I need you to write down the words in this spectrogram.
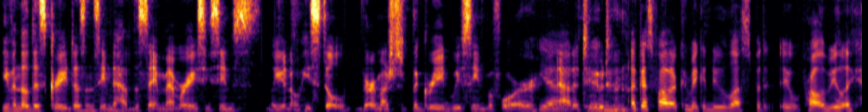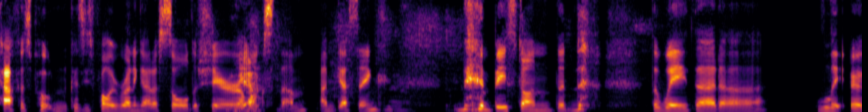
even though this greed doesn't seem to have the same memories, he seems, you know, he's still very much the greed we've seen before in Yeah. attitude. Mhm. I guess father could make a new lust, but it, it would probably be like half as potent because he's probably running out of soul to share Yeah. amongst them. I'm guessing. Yeah. based on the the way that uh, uh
